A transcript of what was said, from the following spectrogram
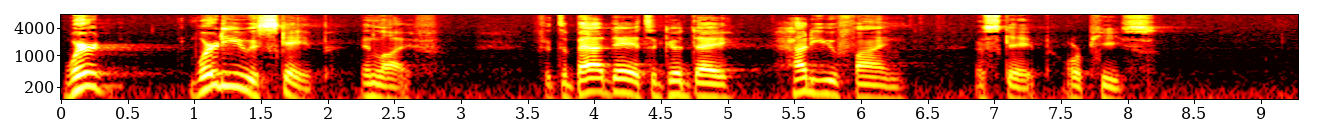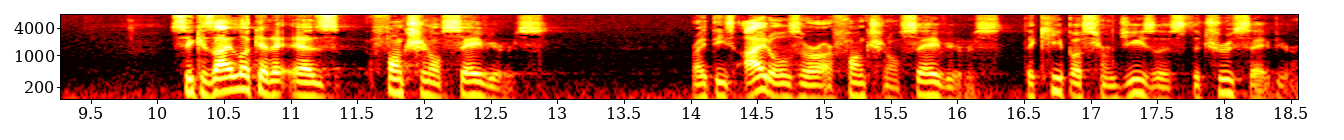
Where, where do you escape in life? If it's a bad day, it's a good day, how do you find escape or peace? See, because I look at it as functional saviors, right? These idols are our functional saviors that keep us from Jesus, the true Savior.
